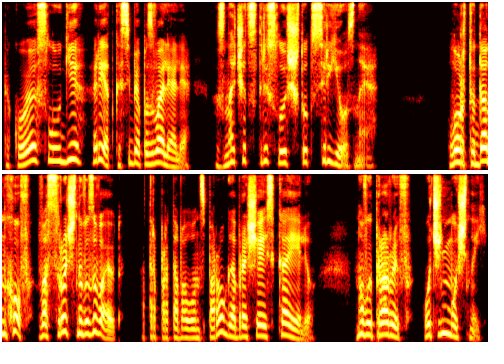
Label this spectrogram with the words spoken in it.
такое слуги редко себе позволяли. Значит, стряслось что-то серьезное. «Лорд Данхоф, вас срочно вызывают!» — отрапортовал он с порога, обращаясь к Каэлю. «Новый прорыв, очень мощный».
